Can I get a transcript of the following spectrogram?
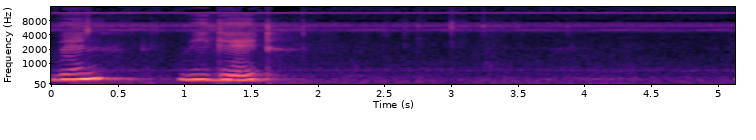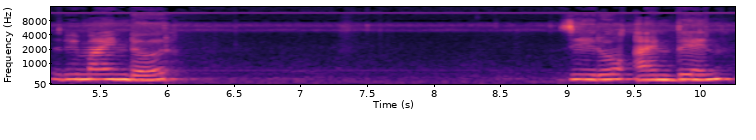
when we get remainder 0 and then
